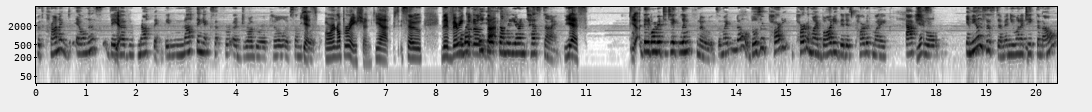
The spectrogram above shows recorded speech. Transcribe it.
with chronic illness, they yeah. have nothing. They nothing except for a drug or a pill of some yes, sort. or an operation. Yeah. So they're very well, good on that. Some of your intestine. Yes. Yeah. They wanted to take lymph nodes. I'm like, no, those are part part of my body that is part of my actual yes. immune system, and you want to take them out?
